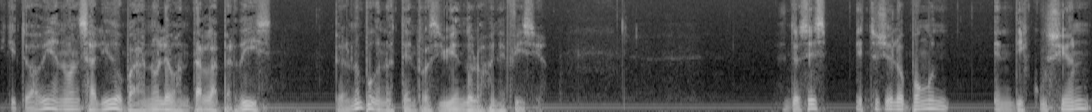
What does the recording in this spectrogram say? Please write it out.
y que todavía no han salido para no levantar la perdiz, pero no porque no estén recibiendo los beneficios. Entonces, esto yo lo pongo en, discusión,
